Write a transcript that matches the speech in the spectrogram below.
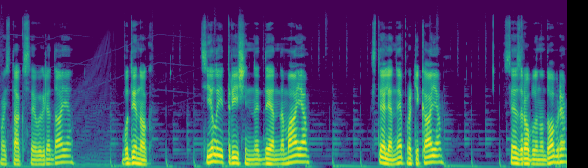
Ось так все виглядає. Будинок цілий, тріщин ніде немає. Стеля не протікає. Все зроблено добре.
